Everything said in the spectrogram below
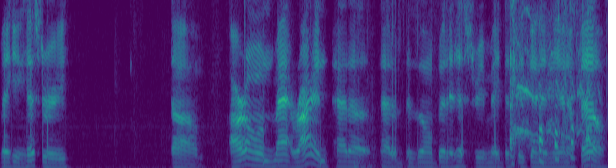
making history, um, our own Matt Ryan had a had a, his own bit of history made this weekend in the NFL.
